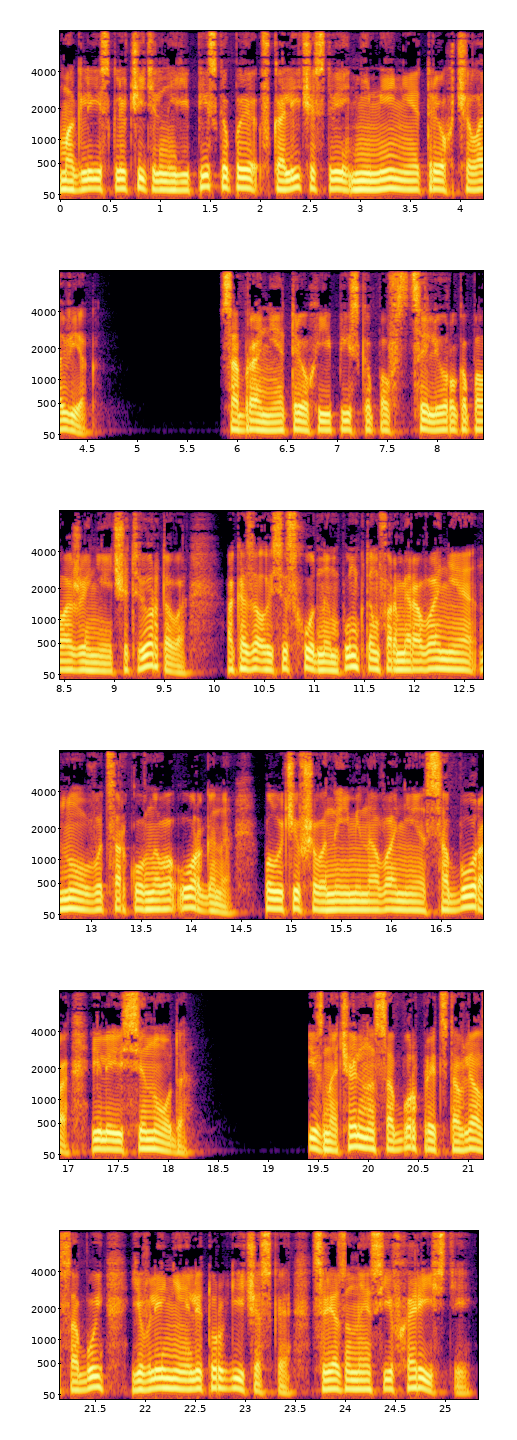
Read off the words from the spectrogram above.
могли исключительно епископы в количестве не менее трех человек. Собрание трех епископов с целью рукоположения четвертого оказалось исходным пунктом формирования нового церковного органа, получившего наименование собора или синода. Изначально собор представлял собой явление литургическое, связанное с Евхаристией,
